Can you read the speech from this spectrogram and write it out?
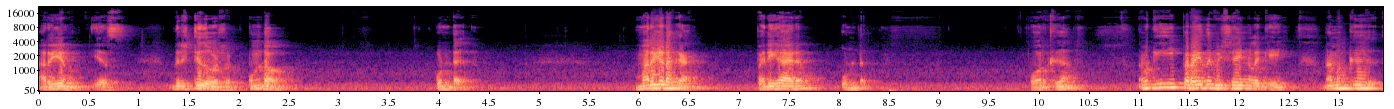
അറിയണം യെസ് ദൃഷ്ടിദോഷം ഉണ്ടോ? ഉണ്ട്. മറികടക്കാൻ പരിഹാരം ഉണ്ട്. ഓർക്കുക. നമുക്ക് ഈ പറയുന്ന വിഷയങ്ങളൊക്കെ നമുക്ക്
